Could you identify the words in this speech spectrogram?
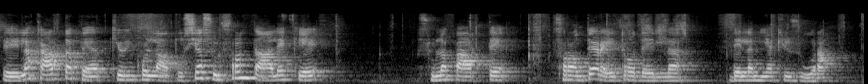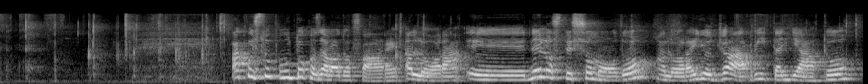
eh, la carta per, che ho incollato sia sul frontale che sulla parte fronte retro del, della mia chiusura. A questo punto cosa vado a fare? Allora eh, nello stesso modo allora io ho già ritagliato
